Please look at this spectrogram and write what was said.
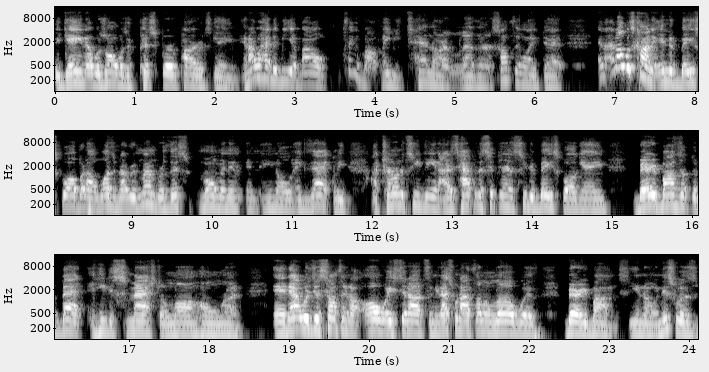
the game that was on was a Pittsburgh Pirates game. And I had to be about, I think about maybe 10 or 11 or something like that. And, and I was kind of into baseball, but I wasn't. But I remember this moment, and you know, exactly. I turned on the TV and I just happened to sit there and see the baseball game. Barry Bonds up the bat, and he just smashed a long home run and that was just something that always stood out to me. That's when I fell in love with Barry Bonds, you know, and this was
